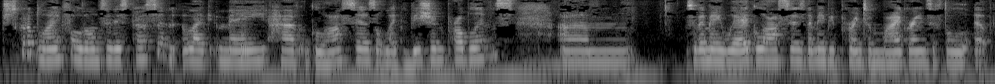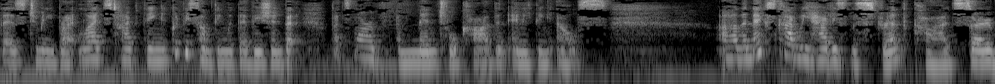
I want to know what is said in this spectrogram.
just got a blindfold on so this person. Like may have glasses or like vision problems. Um, so they may wear glasses, they may be prone to migraines if, the, if, there's too many bright lights type thing. It could be something with their vision, but that's more of a mental card than anything else. Uh, the next card we have is the Strength card. So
